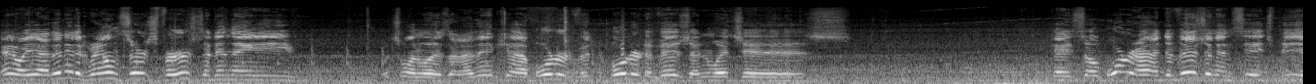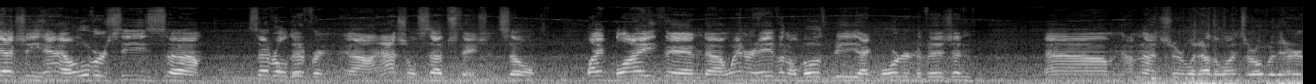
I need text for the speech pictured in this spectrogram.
anyway, yeah, they did a ground search first, and then they, which one was it? I think uh, Border, Border Division, which is, okay, so Border uh, Division and CHP actually oversees um, several different uh, actual substations, so like Blythe and uh, Winter Haven will both be like border division. Um, I'm not sure what other ones are over there.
